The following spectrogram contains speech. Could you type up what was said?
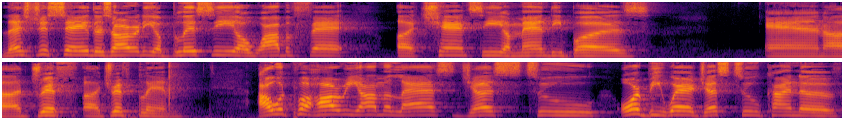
let's just say there's already a Blissey, a Wobbuffet, a Chansey, a Mandibuzz, and uh, Drift uh, Drifblim. I would put Hariyama last just to, or Bewear just to kind of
